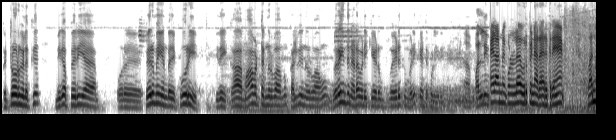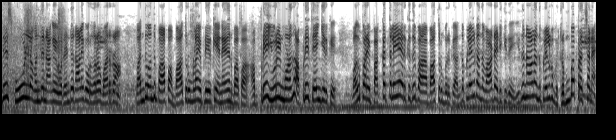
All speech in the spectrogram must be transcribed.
பெற்றோர்களுக்கு மிகப்பெரிய ஒரு பெருமை என்பதை கூறி இதை கா மாவட்ட நிர்வாகமும் கல்வி நிர்வாகமும் விரைந்து நடவடிக்கை எடு எடுக்கும்படி கேட்டுக்கொள்கிறேன். பள்ளி மேலாண்மை குழுல உறுப்பினராக இருக்கிறேன். வந்து ஸ்கூலில் வந்து நாங்கள் ஒரு ரெண்டு நாளைக்கு ஒரு தடவை வர்றோம். வந்து வந்து பார்ப்போம் பாத்ரூம்லாம் எப்படி இருக்குது என்ன ஏதுன்னு பார்ப்போம் அப்படியே யூரின் போனது அப்படியே தேங்கியிருக்கு. வகுப்பறை பக்கத்துலேயே இருக்குது பா பாத்ரூம் இருக்குது அந்த பிள்ளைகளுக்கு அந்த வாடை அடிக்குது. இதனால அந்த பிள்ளைகளுக்கு ரொம்ப பிரச்சனை.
